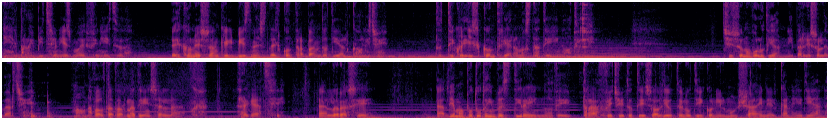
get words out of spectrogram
il proibizionismo è finito. E con esso anche il business del contrabbando di alcolici. Tutti quegli scontri erano stati inutili. Ci sono voluti anni per risollevarci, ma una volta tornati in sella, ragazzi, allora sì, abbiamo potuto investire in nuovi traffici tutti i soldi ottenuti con il Moonshine e il Canadian.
